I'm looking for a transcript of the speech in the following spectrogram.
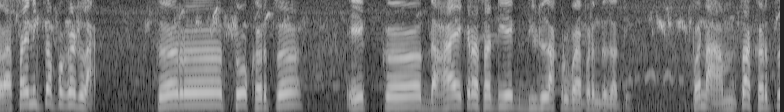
रासायनिकचा पकडला तर तो खर्च एक दहा एकरासाठी एक दीड लाख रुपयापर्यंत जाते. पण आमचा खर्च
